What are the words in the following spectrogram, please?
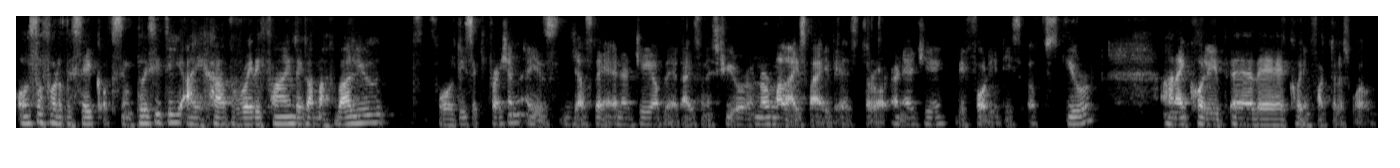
Also, for the sake of simplicity, I have redefined the gamma value for this expression is just the energy of the Dyson sphere normalized by the stellar energy before it is obscure. And I call it uh, the covering factor as well.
